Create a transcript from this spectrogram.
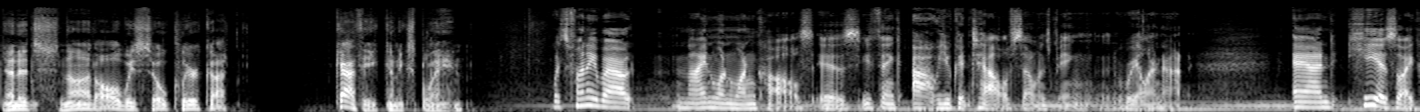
and it's not always so clear cut. Kathy can explain. What's funny about 911 calls is you think, oh, you can tell if someone's being real or not. And he is like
